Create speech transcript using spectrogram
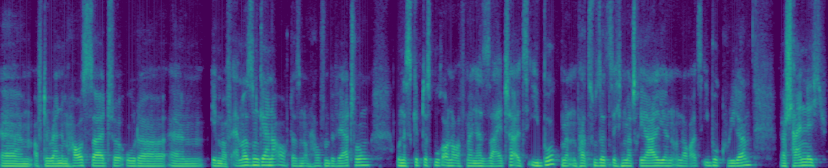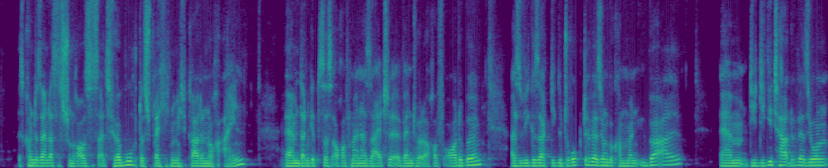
ähm, auf der Random House Seite oder ähm, eben auf Amazon gerne auch. Da sind auch ein Haufen Bewertungen. Und es gibt das Buch auch noch auf meiner Seite als E-Book mit ein paar zusätzlichen Materialien und auch als E-Book-Reader. Wahrscheinlich, es könnte sein, dass es schon raus ist als Hörbuch. Das spreche ich nämlich gerade noch ein. Ähm, dann gibt es das auch auf meiner Seite, eventuell auch auf Audible. Also wie gesagt, die gedruckte Version bekommt man überall. Ähm, die digitale Version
